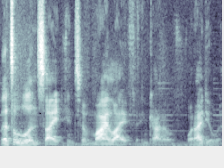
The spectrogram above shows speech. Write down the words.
but that's a little insight into my life and kind of what I deal with.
